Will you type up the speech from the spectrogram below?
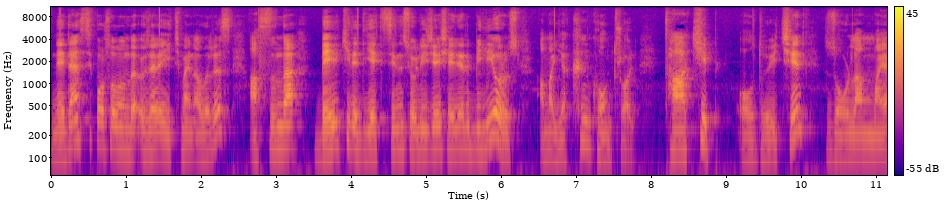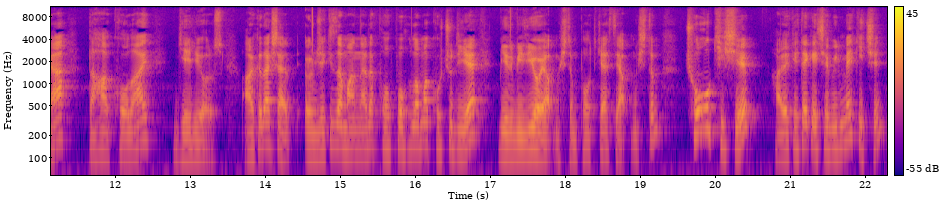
Neden spor salonunda özel eğitmen alırız? Aslında belki de diyetisyenin söyleyeceği şeyleri biliyoruz ama yakın kontrol, takip olduğu için zorlanmaya daha kolay geliyoruz. Arkadaşlar önceki zamanlarda pohpohlama koçu diye bir video yapmıştım, podcast yapmıştım. Çoğu kişi harekete geçebilmek için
